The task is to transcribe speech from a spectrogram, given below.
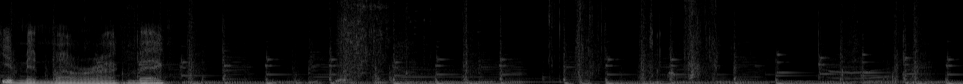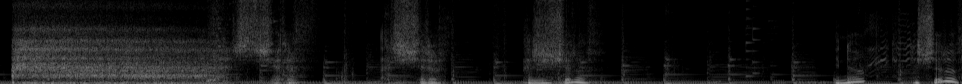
Give me my rock back. Should have. You know, I should have.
